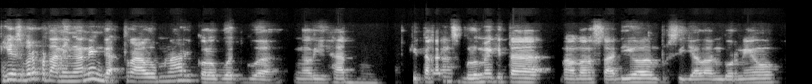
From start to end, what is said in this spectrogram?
Iya sebenarnya pertandingannya nggak terlalu menarik kalau buat gua ngelihat kita kan sebelumnya kita nonton stadion Persija lawan Borneo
